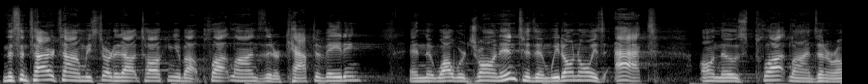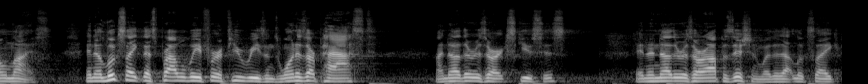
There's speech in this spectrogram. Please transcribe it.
And this entire time, we started out talking about plot lines that are captivating, and that while we're drawn into them, we don't always act on those plot lines in our own lives. And it looks like that's probably for a few reasons. One is our past, another is our excuses, and another is our opposition, whether that looks like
